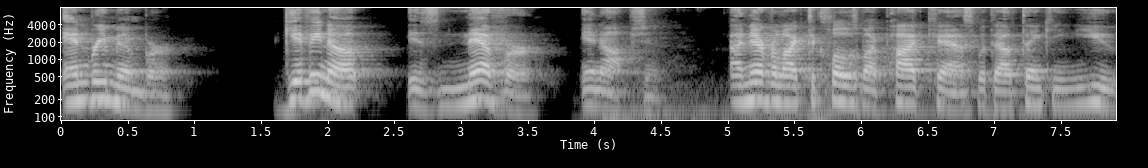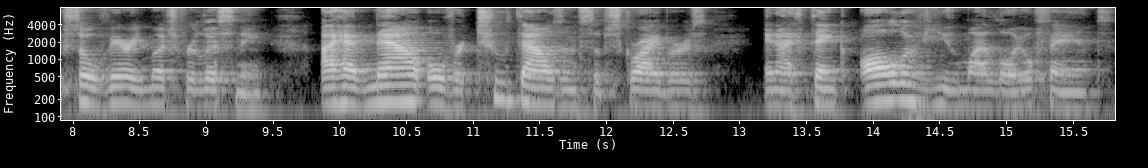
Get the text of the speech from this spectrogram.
and remember, giving up is never an option. I never like to close my podcast without thanking you so very much for listening. I have now over 2,000 subscribers, and I thank all of you, my loyal fans.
